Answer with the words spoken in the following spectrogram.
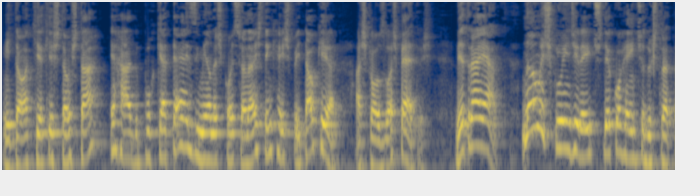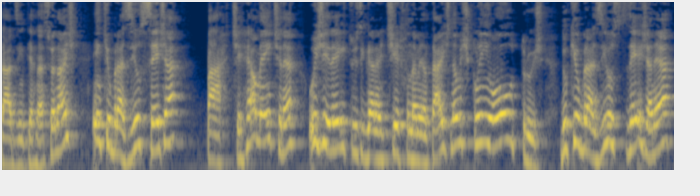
Então aqui a questão está errado, porque até as emendas constitucionais têm que respeitar o quê? As cláusulas pétreas. Letra E. Não excluem direitos decorrentes dos tratados internacionais em que o Brasil seja parte. Realmente, né, os direitos e garantias fundamentais não excluem outros do que o Brasil seja, né,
